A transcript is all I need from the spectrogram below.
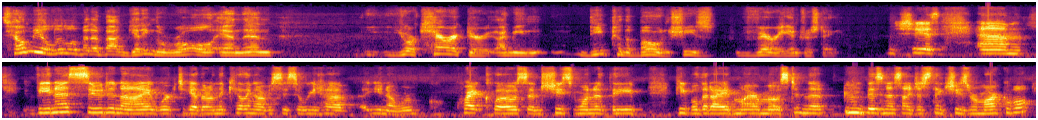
tell me a little bit about getting the role, and then your character. I mean, deep to the bone. She's very interesting. She is. Um, Venus, Sud, and I work together on The Killing, obviously. So we have, you know, we're quite close, and she's one of the people that I admire most in the business. I just think she's remarkable.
